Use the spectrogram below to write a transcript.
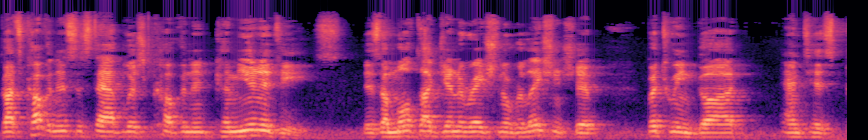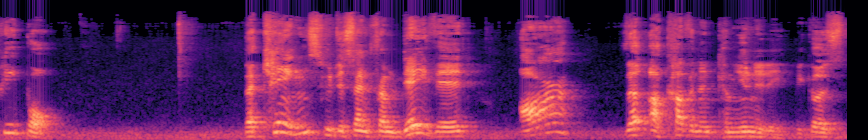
God's covenants establish covenant communities. There's a multi generational relationship between God and his people. The kings who descend from David are the, a covenant community because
